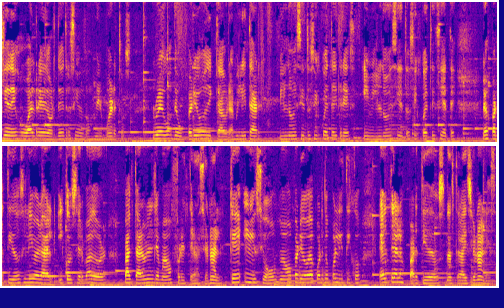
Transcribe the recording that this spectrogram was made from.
que dejó alrededor de 300.000 muertos. Luego de un periodo de dictadura militar, 1953 y 1957, los partidos liberal y conservador pactaron el llamado Frente Nacional, que inició un nuevo periodo de acuerdo político entre los partidos tradicionales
